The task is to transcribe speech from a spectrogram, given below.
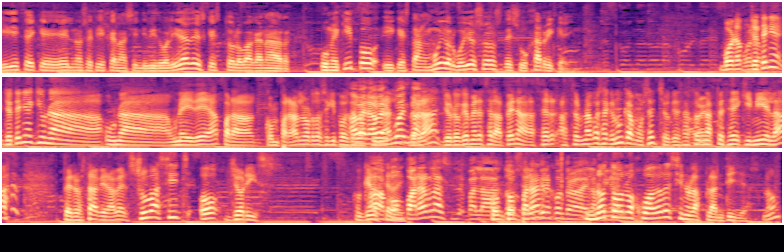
Y dice que él no se fija en las individualidades, que esto lo va a ganar un equipo y que están muy orgullosos de su Harry Kane. Bueno, Yo, tenía, yo tenía aquí una, una, una idea para comparar los dos equipos de A la ver, a ver, final. ¿verdad? Yo creo que merece la pena hacer, hacer una cosa que nunca hemos hecho, que es hacer una especie de quiniela, pero está bien. A ver, Subasic o Lloris. ¿Con quién Ah, os quedáis? comparar las, las Con dos comparar selecciones contra la no final. todos los jugadores, sino las plantillas, ¿no?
